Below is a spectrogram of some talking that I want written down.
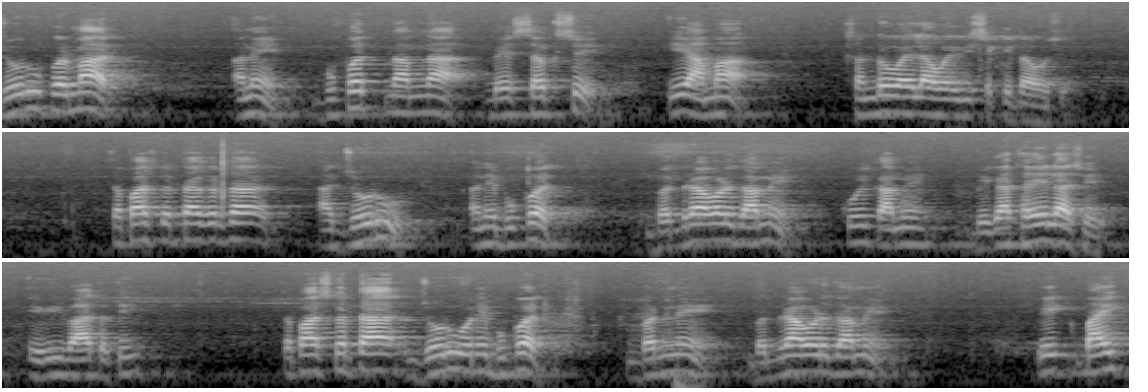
જોરુ પરમાર અને ભૂપત નામના બે શખ્સ છે, એ આમાં સંડોવાયેલા હોય એવી શક્યતાઓ છે. તપાસ કરતાં કરતાં આ જોરુ અને ભૂપત ભદ્રાવળ ગામે કોઈ કામે ભેગા થયેલા છે એવી વાત હતી. તપાસ કરતા જોરુ અને ભૂપત બંને ભદ્રાવળ ગામે એક બાઇક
